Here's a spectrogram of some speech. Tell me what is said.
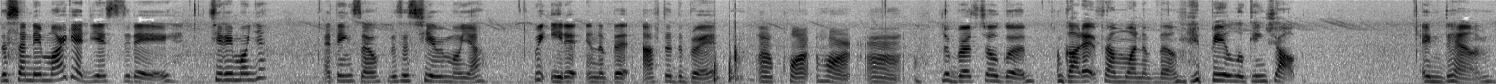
the Sunday market yesterday. Chirimoya? I think so. This is chirimoya. We eat it in a bit after the bread. It's quite hard. Mm. The bread's so good. I got it from one of the hippie looking shop in town.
